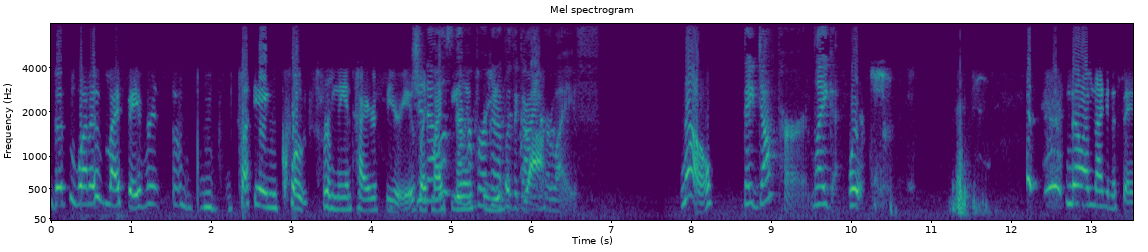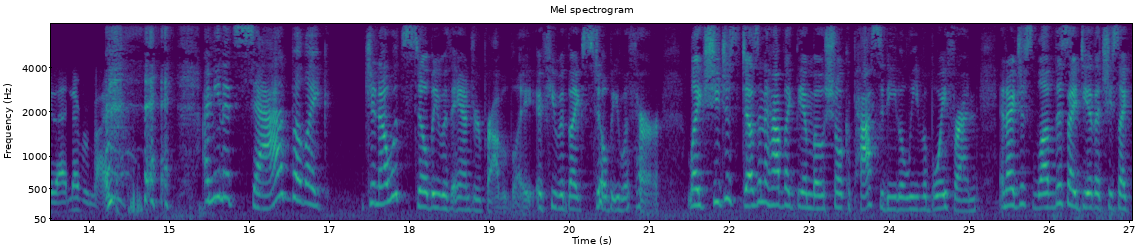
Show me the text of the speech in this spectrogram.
that's one of my favorite um, fucking quotes from the entire series. like my feelings never broken up with a guy in her life. No, They dump her. Like which. no, I'm not going to say that. Never mind. I mean, it's sad, but like Jenelle would still be with Andrew probably if he would like still be with her. Like she just doesn't have like the emotional capacity to leave a boyfriend. And I just love this idea that she's like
